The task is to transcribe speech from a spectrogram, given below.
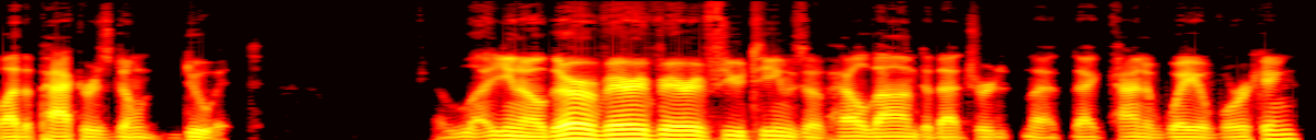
why the Packers don't do it. You know, there are very, very few teams that have held on to that that, that kind of way of working.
